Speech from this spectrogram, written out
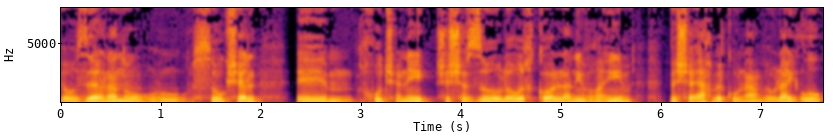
ועוזר לנו, הוא סוג של אה, חוט שני ששזור לאורך כל הנבראים ושייך בכולם, ואולי הוא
